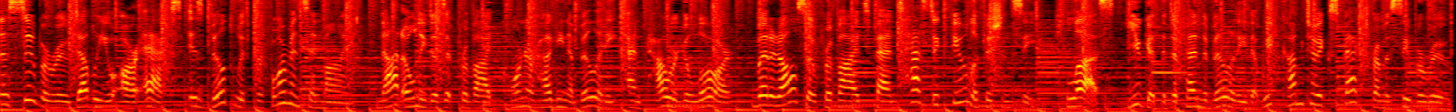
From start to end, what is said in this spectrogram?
The Subaru WRX is built with performance in mind. Not only does it provide corner hugging ability and power galore, but it also provides fantastic fuel efficiency. Plus, you get the dependability that we've come to expect from a Subaru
